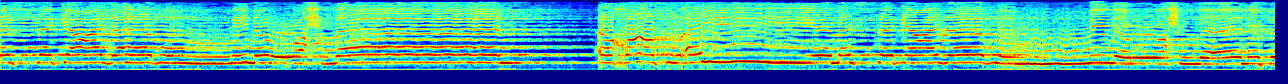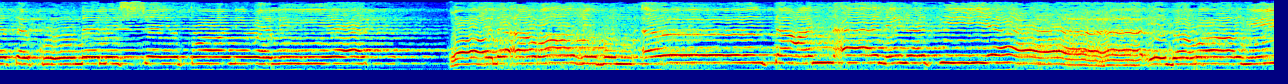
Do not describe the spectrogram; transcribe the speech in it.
يمسك عذاب من الرحمن. أخاف أن يمسك عذاب من الرحمن فتكون للشيطان وليا. قال أراغب أنت عن آلهتي يا إبراهيم؟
